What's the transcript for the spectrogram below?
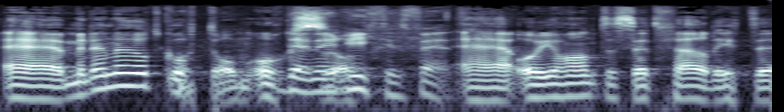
Ja. Eh, men den har jag hört gott om också. Den är riktigt fet. Eh, och jag har inte sett färdigt eh,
